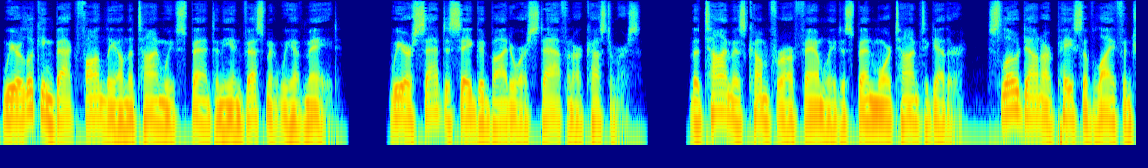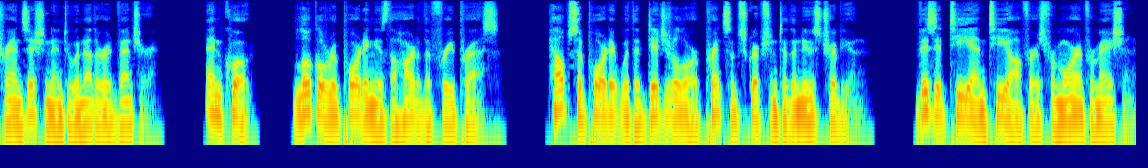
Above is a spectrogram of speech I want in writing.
we are looking back fondly on the time we've spent and the investment we have made. We are sad to say goodbye to our staff and our customers. The time has come for our family to spend more time together, slow down our pace of life and transition into another adventure. End quote. Local reporting is the heart of the free press. Help support it with a digital or print subscription to the News Tribune. Visit TNT offers for more information.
